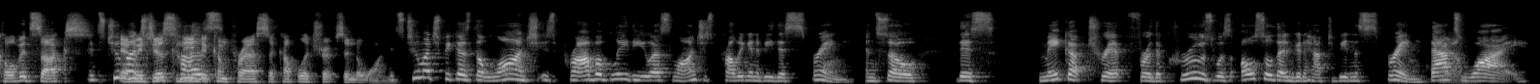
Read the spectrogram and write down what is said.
COVID sucks. It's too and much we just need to compress a couple of trips into one. It's too much because the launch is probably the US launch is probably going to be this spring. And so this makeup trip for the cruise was also then going to have to be in the spring. That's Yeah. why.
